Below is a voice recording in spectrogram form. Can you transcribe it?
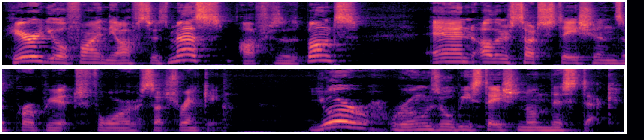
Here you'll find the officers' mess, officers' bunks, and other such stations appropriate for such ranking. Your rooms will be stationed on this deck.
